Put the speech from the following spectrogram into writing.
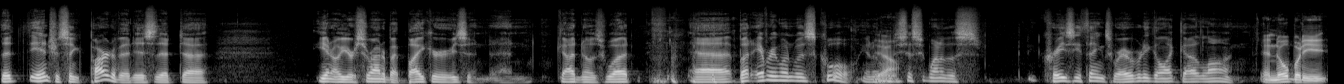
the, the interesting part of it is that, uh, you know, you're surrounded by bikers and, and God knows what, uh, but everyone was cool. You know, yeah. it was just one of those crazy things where everybody got, got along. And nobody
